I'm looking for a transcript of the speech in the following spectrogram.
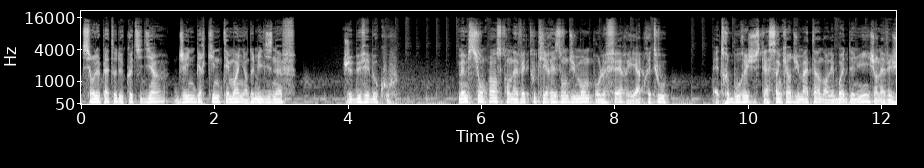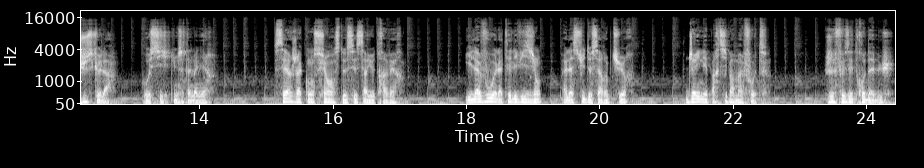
Sur le plateau de Quotidien, Jane Birkin témoigne en 2019 Je buvais beaucoup. Même si on pense qu'on avait toutes les raisons du monde pour le faire, et après tout, être bourré jusqu'à 5 heures du matin dans les boîtes de nuit, j'en avais jusque-là. Aussi, d'une certaine manière. Serge a conscience de ses sérieux travers. Il avoue à la télévision, à la suite de sa rupture, Jane est partie par ma faute. Je faisais trop d'abus.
